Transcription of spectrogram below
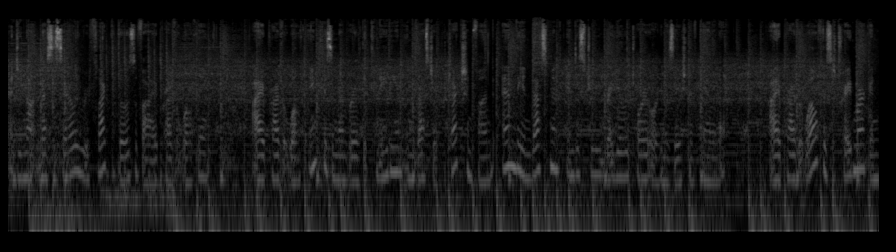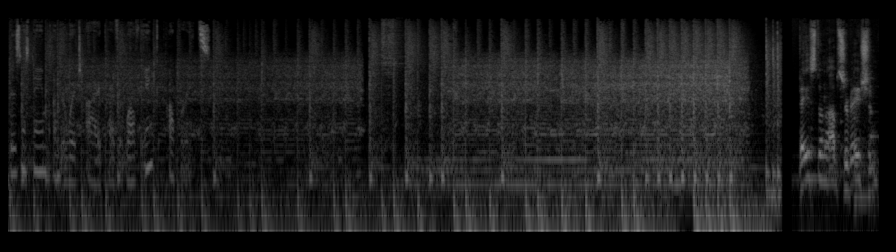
and do not necessarily reflect those of IA Private Wealth Inc. IA Private Wealth Inc. is a member of the Canadian Investor Protection Fund and the Investment Industry Regulatory Organization of Canada. IA Private Wealth is a trademark and business name under which IA Private Wealth Inc. operates. Based on observation,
